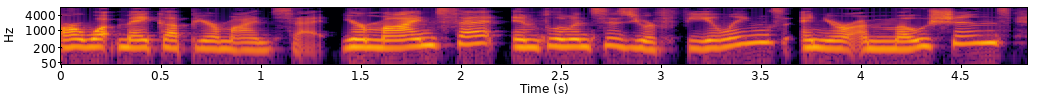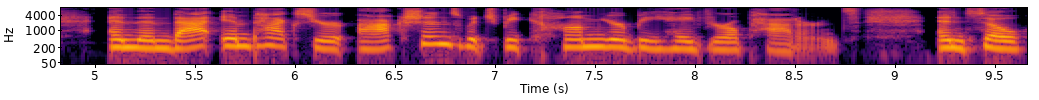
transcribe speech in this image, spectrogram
are what make up your mindset. Your mindset influences your feelings and your emotions, and then that impacts your actions, which become your behavioral patterns. And so,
